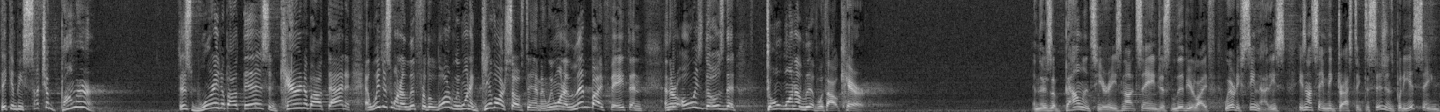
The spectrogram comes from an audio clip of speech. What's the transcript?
they can be such a bummer. They're just worried about this and caring about that. And, and we just want to live for the Lord. We want to give ourselves to Him and we want to live by faith. And, and there are always those that don't want to live without care. And there's a balance here. He's not saying just live your life. We already seen that. He's, he's not saying make drastic decisions, but he is saying,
